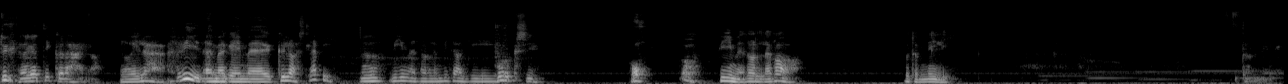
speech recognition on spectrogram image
tühja kätt ikka ei lähe ju. no ei lähe. Me läbi. käime külast läbi, viime talle midagi. purksi. oh, oh, viime talle ka. võtame neli. võtan neli.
